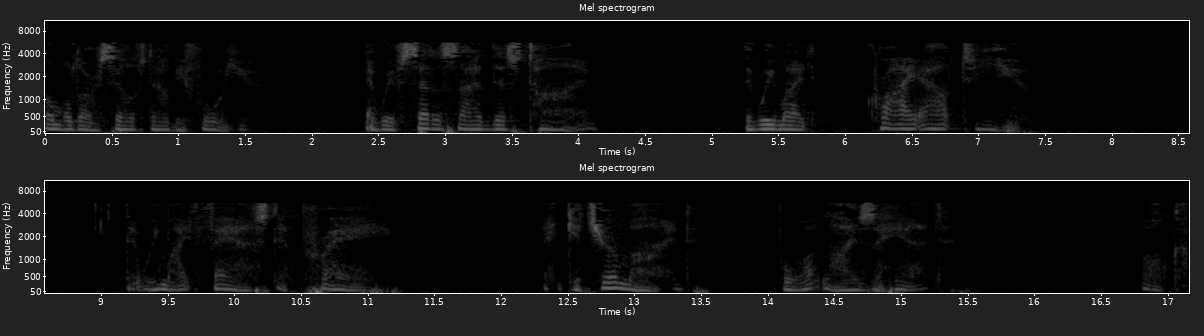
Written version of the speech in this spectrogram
humbled ourselves now before you, and we've set aside this time that we might cry out to you that we might fast and pray and get your mind for what lies ahead. Oh God,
